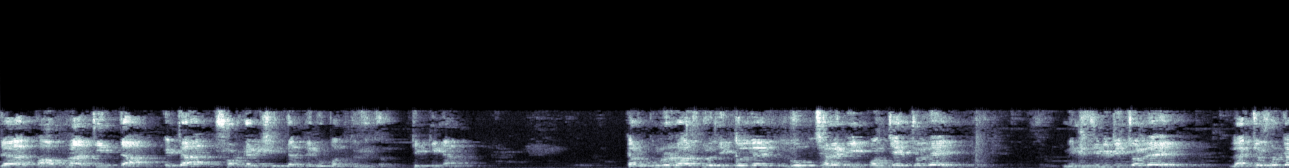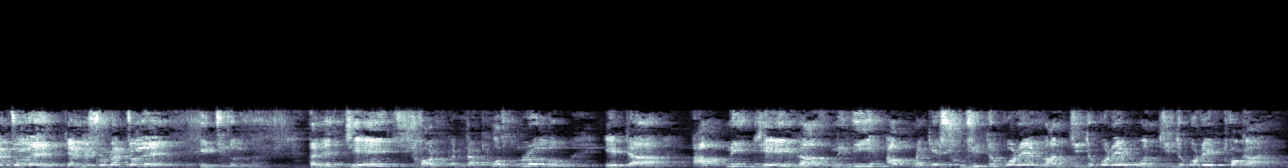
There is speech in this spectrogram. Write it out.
যা ভাবনা, চিন্তা, এটা সরকারি সিদ্ধান্তে রূপান্তরিত। ঠিক কিনা কারণ কোন রাজনৈতিক দলের লোক ছাড়া কি পঞ্চায়েত চলে? মিউনিসিপিলিটি চলে? রাজ্য সরকার চলে? কেন্দ্র সরকার চলে? কিচ্ছু চলে না। তাহলে যেই সরকারটা প্রশ্ন হলো এটা আপনি যেই রাজনীতি আপনাকে শোষিত করে, লাঞ্ছিত করে, বঞ্চিত করে ঠকায়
